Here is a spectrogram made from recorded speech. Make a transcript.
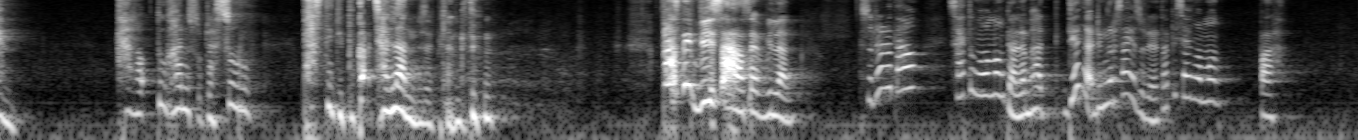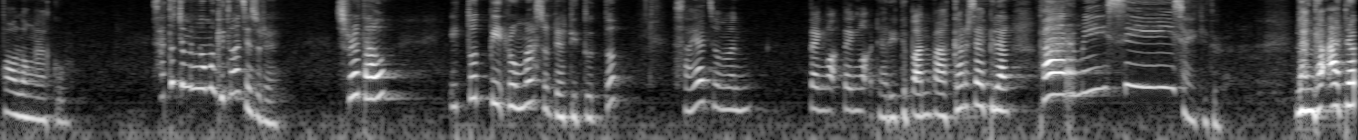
Jen, kalau Tuhan sudah suruh, pasti dibuka jalan, saya bilang gitu. Pasti bisa, saya bilang. Saudara tahu, saya tuh ngomong dalam hati, dia nggak dengar saya saudara, tapi saya ngomong, Pah, tolong aku. Saya tuh cuma ngomong gitu aja saudara. Saudara tahu, itu rumah sudah ditutup, saya cuma tengok-tengok dari depan pagar, saya bilang, permisi, saya gitu. Lah nggak ada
